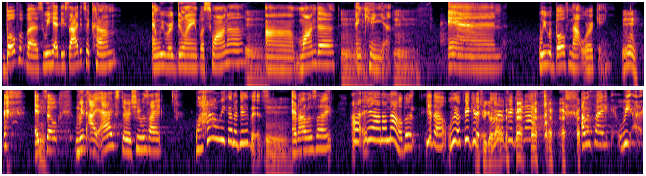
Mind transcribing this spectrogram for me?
both of us, we had decided to come and we were doing Botswana, mm. um, Rwanda, mm. and Kenya. Mm. And we were both not working. and so when I asked her, she was like, Well, how are we going to do this? And I was like, uh, yeah, I don't know, but you know, we'll figure it. figure it we'll out." figure it out. I was like, we uh,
